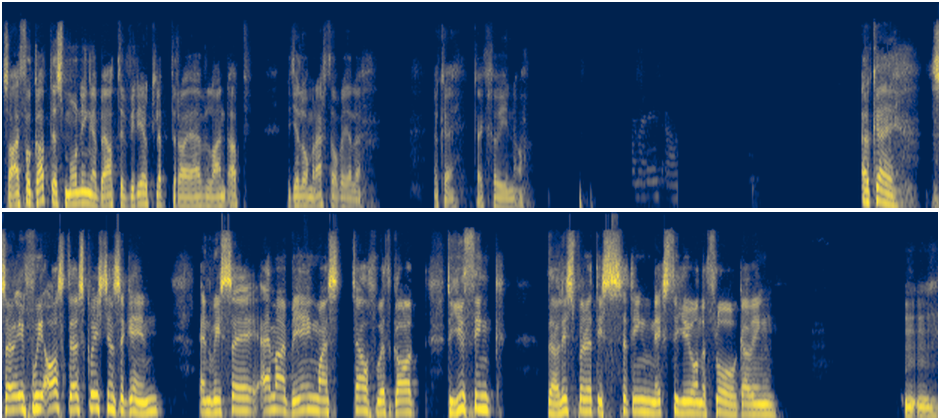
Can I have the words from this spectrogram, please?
So I forgot this morning about the video clip that I have lined up. Het julle hom reg daar by julle? Okay, kyk gou hierna. Okay, so if we ask those questions again and we say, Am I being myself with God? Do you think the Holy Spirit is sitting next to you on the floor going, Mm-mm.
